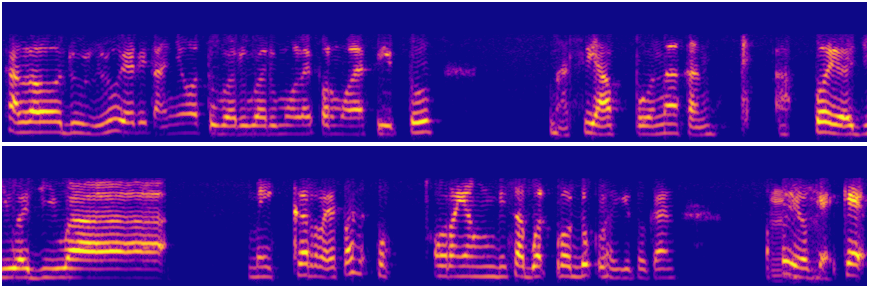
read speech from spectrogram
kalau dulu ya ditanya waktu baru-baru mulai formulasi itu masih apa nah kan apa ya jiwa-jiwa maker apa orang yang bisa buat produk lah gitu kan apa ya kayak kayak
